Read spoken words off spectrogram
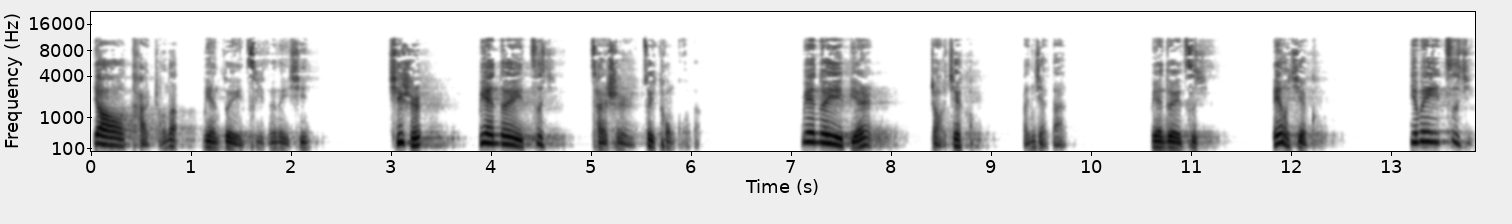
要坦诚的面对自己的内心，其实面对自己才是最痛苦的。面对别人找借口很简单，面对自己没有借口，因为自己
